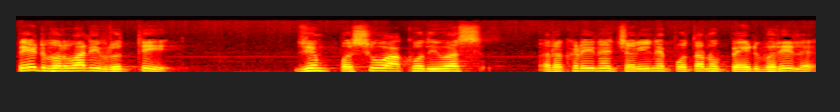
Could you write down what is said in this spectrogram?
પેટ ભરવાની વૃત્તિ, જેમ પશુ આખો દિવસ રખડીને, ચરીને પોતાનું પેટ ભરી લે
